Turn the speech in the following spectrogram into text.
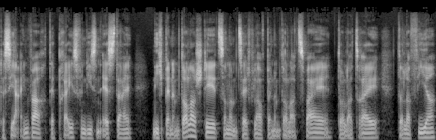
dass hier einfach der Preis von diesen S-DAI nicht bei einem Dollar steht, sondern im Safe-Lauf bei einem Dollar 2, Dollar 3, Dollar 4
